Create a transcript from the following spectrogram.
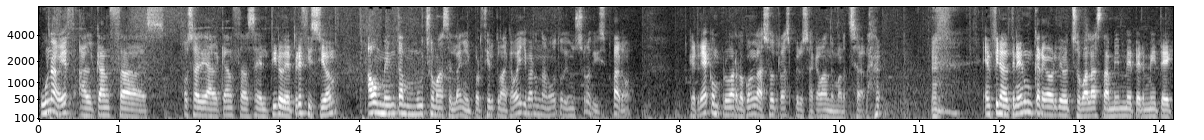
una vez alcanzas o sea, alcanzas el tiro de precisión, aumenta mucho más el daño. Y por cierto, me acaba de llevar una moto de un solo disparo. Querría comprobarlo con las otras, pero se acaban de marchar. En fin, al tener un cargador de 8 balas también me permite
